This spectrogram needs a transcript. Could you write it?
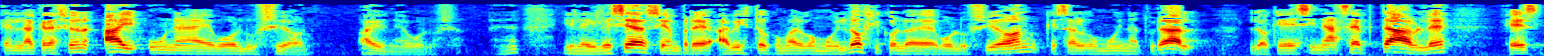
en la creación hay una evolución, hay una evolución. ¿Eh? Y la Iglesia siempre ha visto como algo muy lógico la evolución, que es algo muy natural. Lo que es inaceptable es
